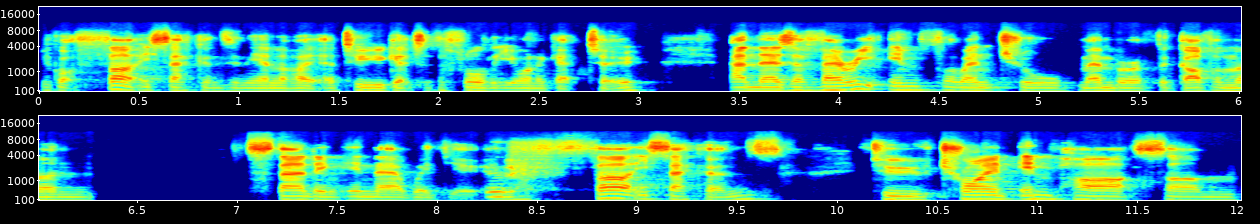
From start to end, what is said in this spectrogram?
You've got 30 seconds in the elevator till you get to the floor that you want to get to. And there's a very influential member of the government standing in there with you. You have 30 seconds to try and impart some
